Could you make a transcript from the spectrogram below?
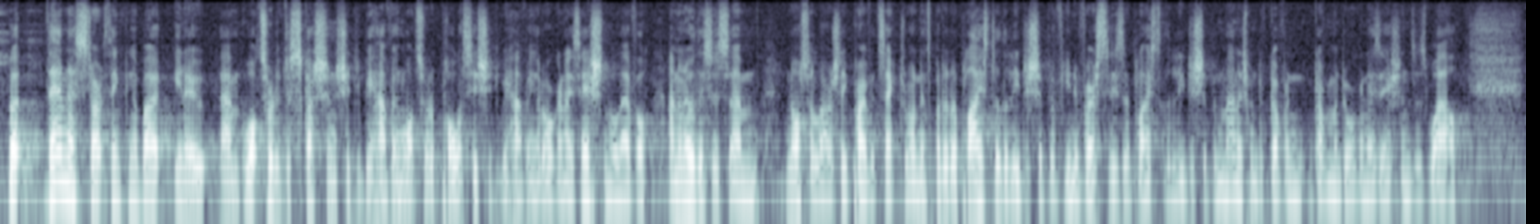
But then I start thinking about, you know, um, what sort of discussion should you be having, what sort of policy should you be having at organizational level? And I know this is um, not a largely private sector audience, but it applies to the leadership of universities, it applies to the leadership and management of govern government organizations as well.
